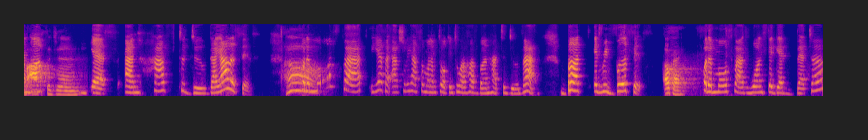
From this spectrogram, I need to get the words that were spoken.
of oxygen. Up, yes, and have to do dialysis. For the most part, yes, I actually have someone I'm talking to, her husband had to do that. But it reverses. Okay. For the most part, once they get better,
